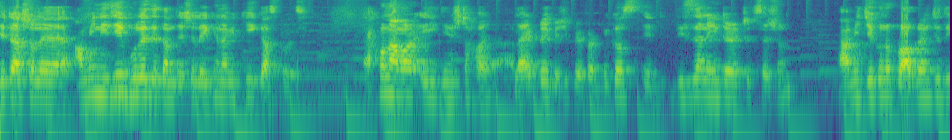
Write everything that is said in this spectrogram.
যেটা আসলে আমি নিজেই ভুলে যেতাম যে আসলে এখানে আমি কি কাজ করেছি। এখন আমার এই জিনিসটা হয় না লাইভটাই বেশি prefer because this is an interactive session আমি যে কোনো প্রবলেম যদি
